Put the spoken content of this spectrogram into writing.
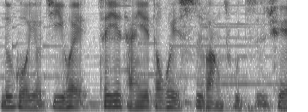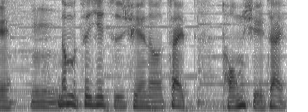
如果有机会，这些产业都会释放出职缺，嗯那么这些职缺呢，在同学在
